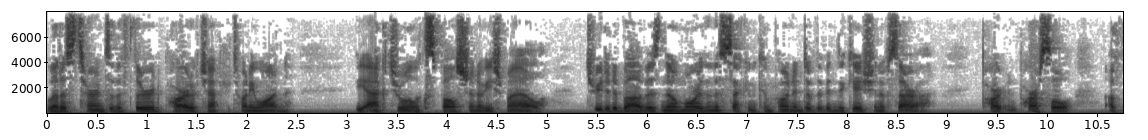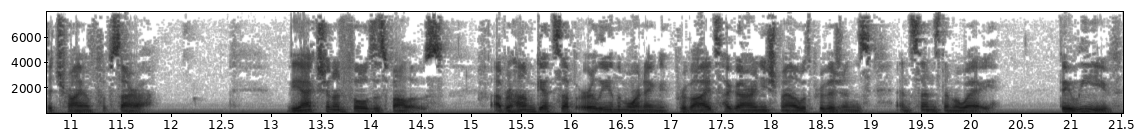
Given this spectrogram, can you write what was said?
Let us turn to the third part of chapter 21, the actual expulsion of Ishmael, treated above as no more than the second component of the vindication of Sarah, part and parcel of the triumph of Sarah. The action unfolds as follows. Abraham gets up early in the morning, provides Hagar and Ishmael with provisions, and sends them away. They leave,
